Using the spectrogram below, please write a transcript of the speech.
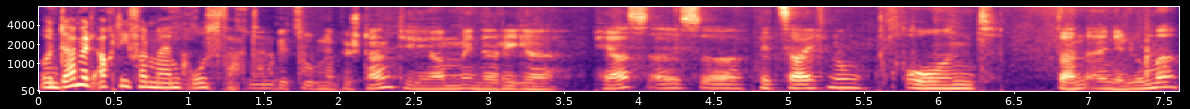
Und damit auch die von meinem Großvater. Zugezogener Bestand, die haben in der Regel Pers als äh, Bezeichnung und dann eine Nummer.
